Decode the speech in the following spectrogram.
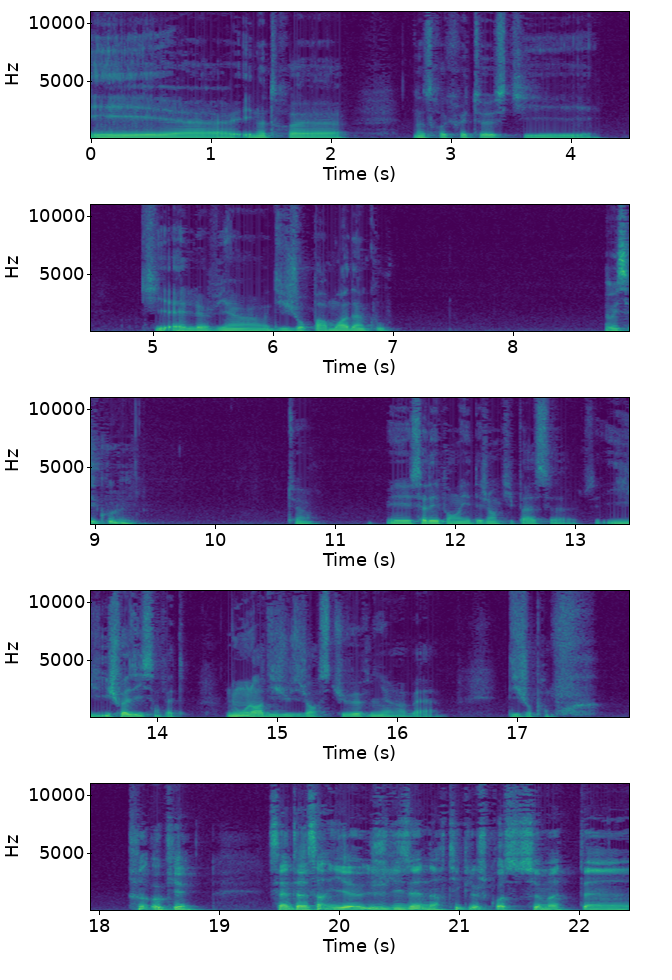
et, et notre, notre recruteuse qui qui elle vient 10 jours par mois d'un coup. Ah oui, c'est cool, oui. Tiens. Et ça dépend, il y a des gens qui passent, euh, ils, choisissent en fait. Nous, on leur dit juste, genre, si tu veux venir, bah, 10 jours par mois. ok. C'est intéressant. je lisais un article, je crois, ce matin.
